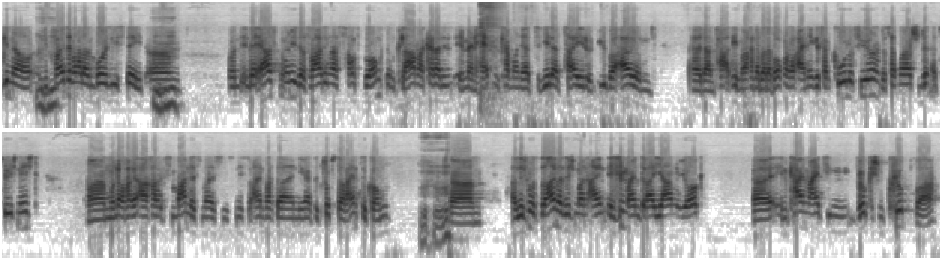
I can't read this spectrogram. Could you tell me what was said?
Genau. Und mhm. die zweite war dann Boise State. Mhm. Ähm, und in der ersten Uni, das war in der South Bronx. Und klar, man kann halt in Manhattan kann man ja zu jeder Zeit und überall und äh, dann Party machen, aber da braucht man auch einiges an Kohle für. Das hat man als Student natürlich nicht. Ähm, und auch, auch, als Mann ist, man, ist es nicht so einfach, da in die ganzen Clubs da reinzukommen. Mhm. Ähm, also ich muss sagen, dass ich mein, in meinen drei Jahren New York äh, in keinem einzigen wirklichen Club war,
